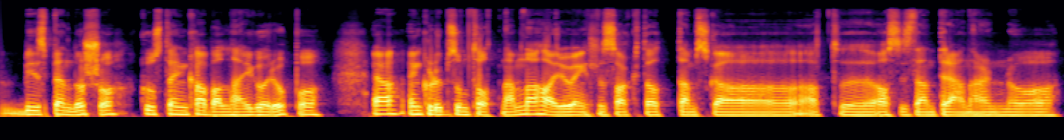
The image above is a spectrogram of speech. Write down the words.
blir spennende å se hvordan den kabalen her går opp. Og ja, En klubb som Tottenham da, har jo egentlig sagt at de skal at uh, assistenttreneren og,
